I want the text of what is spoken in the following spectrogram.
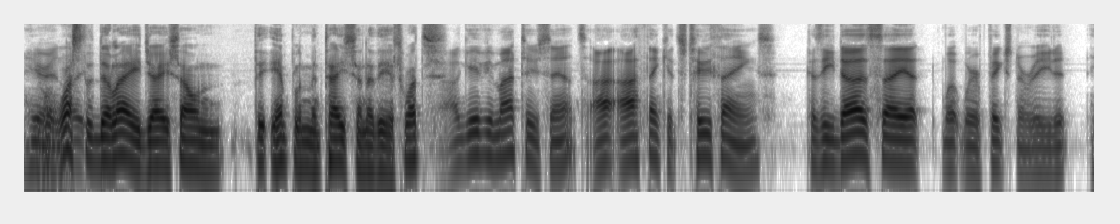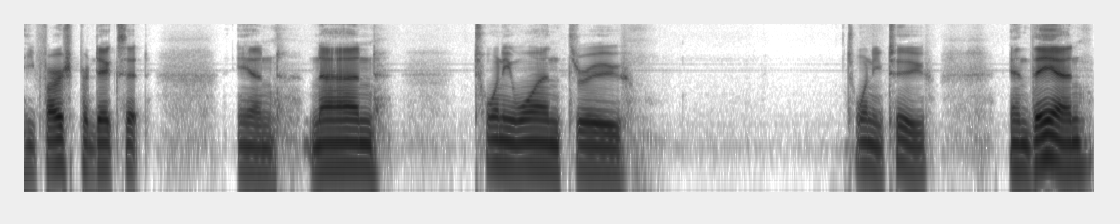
here. Well, what's Luke. the delay, Jase, on the implementation of this? What's I'll give you my two cents. I, I think it's two things because he does say it, what we're fixing to read it. He first predicts it in 9 21 through 22. And then,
